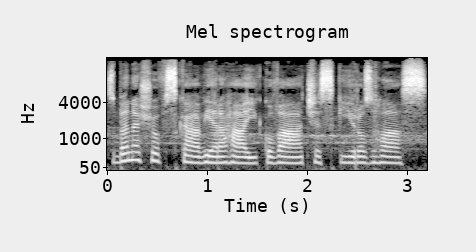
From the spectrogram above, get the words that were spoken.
Z Benešovská Věra Hájíková, Český rozhlas.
